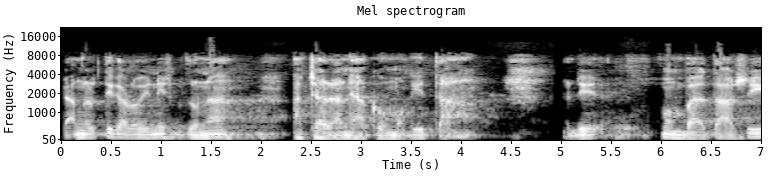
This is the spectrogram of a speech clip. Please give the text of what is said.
enggak ngerti kalau ini sebetulnya ajarannya agama kita. Jadi membatasi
